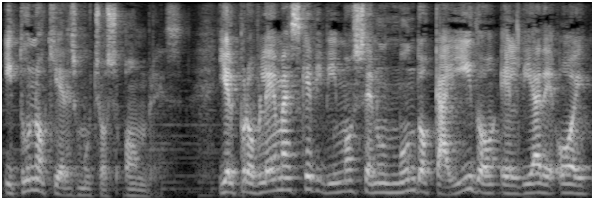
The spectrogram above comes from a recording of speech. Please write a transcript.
y tú no quieres muchos hombres. Y el problema es que vivimos en un mundo caído el día de hoy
